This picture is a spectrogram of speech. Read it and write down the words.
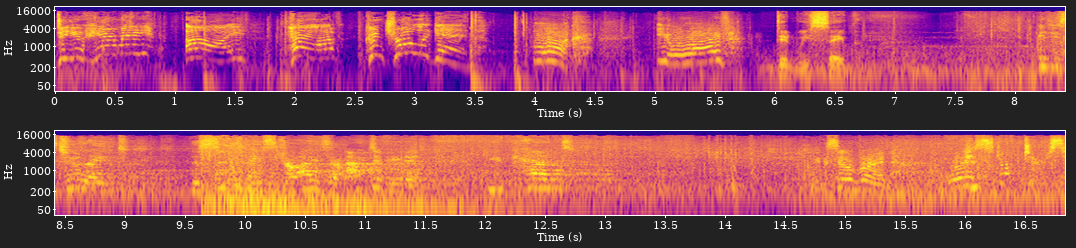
Do you hear me? I have control again! Locke. you alive? Did we save them? It is too late. The synth-based drives are activated. You can't... Exuberant. What is... Constructors.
